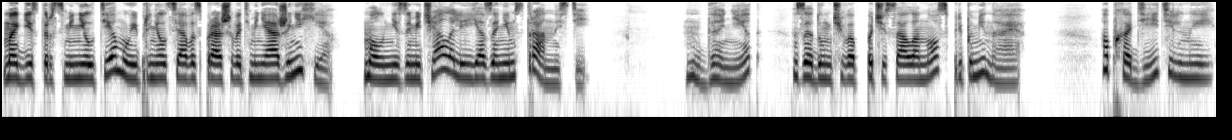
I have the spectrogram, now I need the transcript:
Магистр сменил тему и принялся выспрашивать меня о женихе. Мол, не замечала ли я за ним странностей. «Да нет», — задумчиво почесала нос, припоминая. «Обходительный.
